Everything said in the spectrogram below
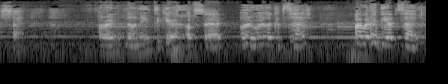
Upset. All right, no need to get upset. Oh, do I look upset? Why would I be upset?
